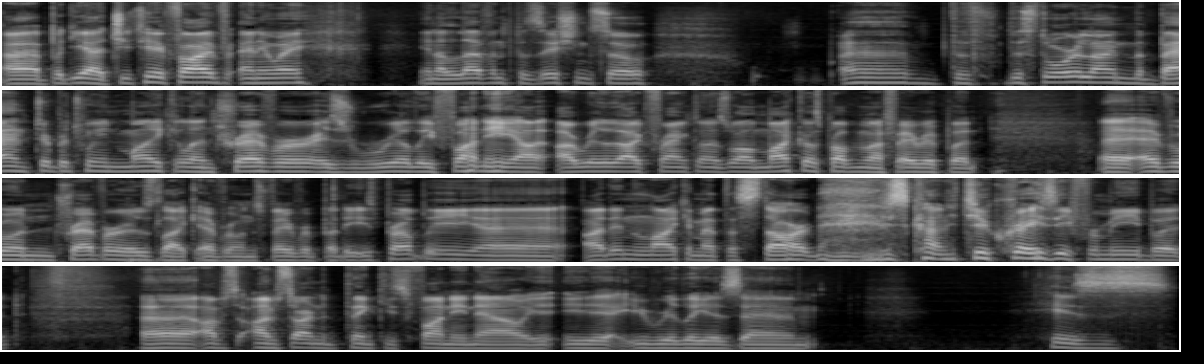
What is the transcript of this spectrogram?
uh, but yeah, GTA 5 anyway, in 11th position. So uh, the the storyline, the banter between Michael and Trevor is really funny. I, I really like Franklin as well. Michael's probably my favorite, but uh, everyone Trevor is like everyone's favorite. But he's probably uh, I didn't like him at the start. he's kind of too crazy for me, but uh, I'm I'm starting to think he's funny now. He, he really is. Um, his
